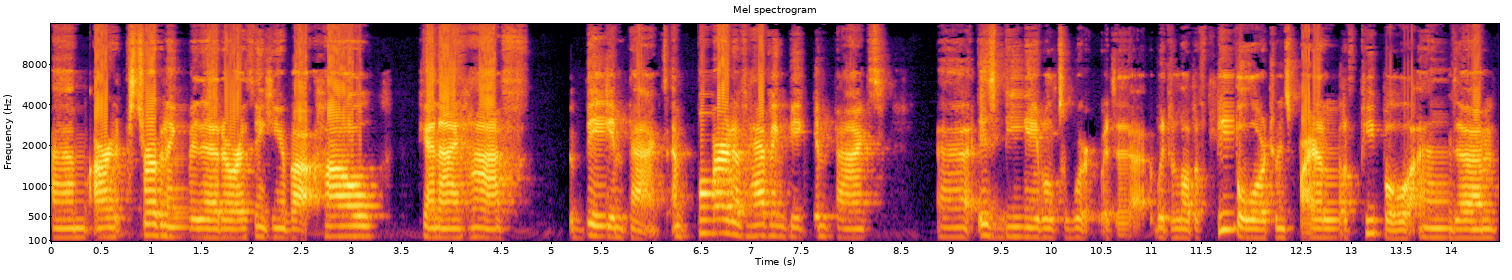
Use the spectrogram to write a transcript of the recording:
um, are struggling with it or are thinking about how can i have a big impact? And part of having big impact uh, is being able to work with uh, with a lot of people or to inspire a lot of people and um,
